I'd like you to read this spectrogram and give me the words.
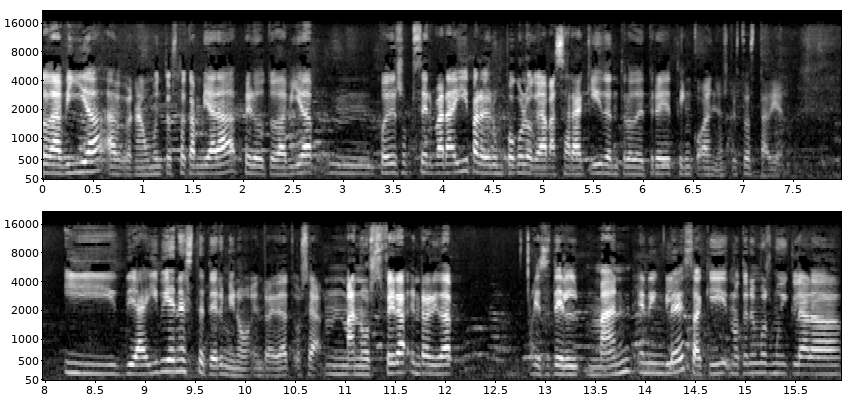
todavía, en algún momento esto cambiará, pero todavía mm, puedes observar ahí para ver un poco lo que va a pasar aquí dentro de tres, cinco años, que esto está bien. Y de ahí viene este término, en realidad, o sea, manosfera en realidad es del man en inglés, aquí no tenemos muy clara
